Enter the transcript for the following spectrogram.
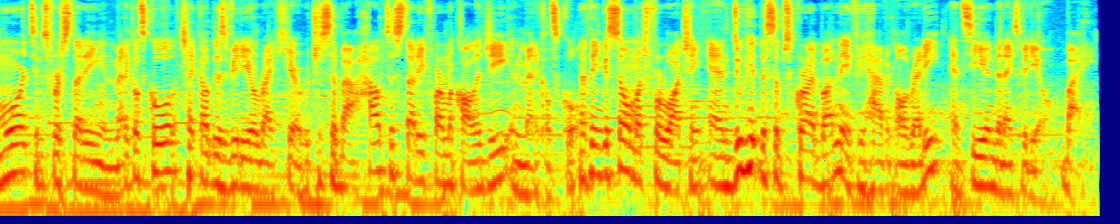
know more tips for studying in medical school, check out this video right here, which is about how to study pharmacology in medical school. Now thank you so much for watching and do hit the subscribe button if you haven't already and see you in the next video. Bye.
